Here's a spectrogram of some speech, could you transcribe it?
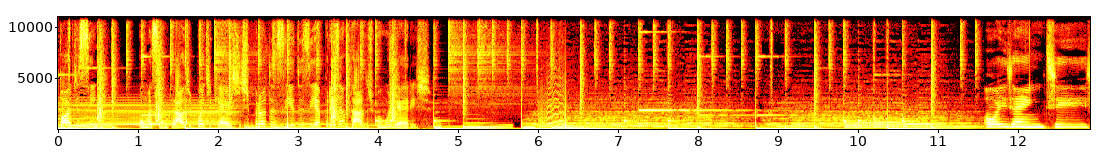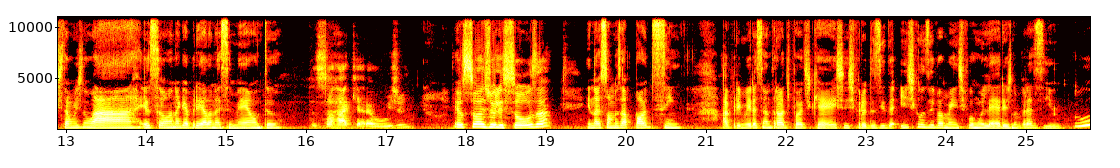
Pode Sim, uma central de podcasts produzidos e apresentados por mulheres. Oi, gente! Estamos no ar. Eu sou Ana Gabriela Nascimento. Eu sou Raque Araújo. Eu sou a Júlia Souza. E nós somos a Pod Sim, a primeira central de podcasts produzida exclusivamente por mulheres no Brasil. Uh!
